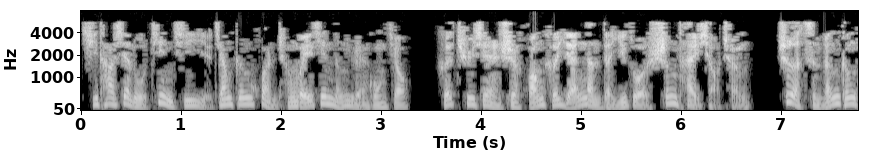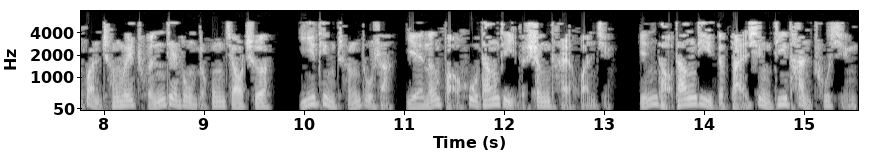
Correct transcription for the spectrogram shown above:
其他线路近期也将更换成为新能源公交。河区县是黄河沿岸的一座生态小城，这次能更换成为纯电动的公交车，一定程度上也能保护当地的生态环境，引导当地的百姓低碳出行。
